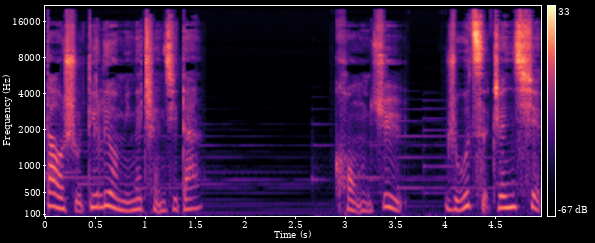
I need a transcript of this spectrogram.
倒数第六名的成绩单。恐惧如此真切，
